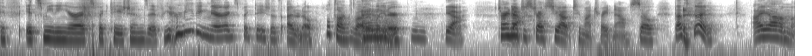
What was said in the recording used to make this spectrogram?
if it's meeting your expectations, if you're meeting their expectations. I don't know. We'll talk about it later. Yeah. Try not Yeah. to stress you out too much right now. So that's good. I um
